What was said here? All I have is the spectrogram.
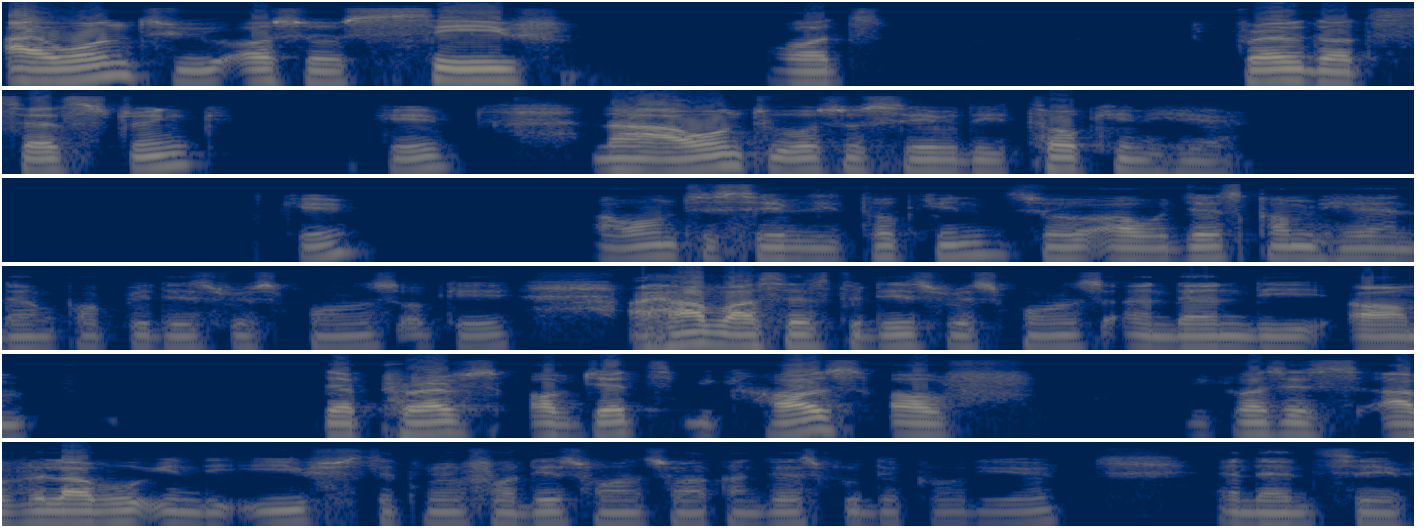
i want to also save what set string okay? Now i want to also save the token here okay? I want to save the token so I will just come here and then copy this response okay? I have access to this response and then the um the prefs object because of because it's available in the if statement for this one. So I can just put the code here and then save.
